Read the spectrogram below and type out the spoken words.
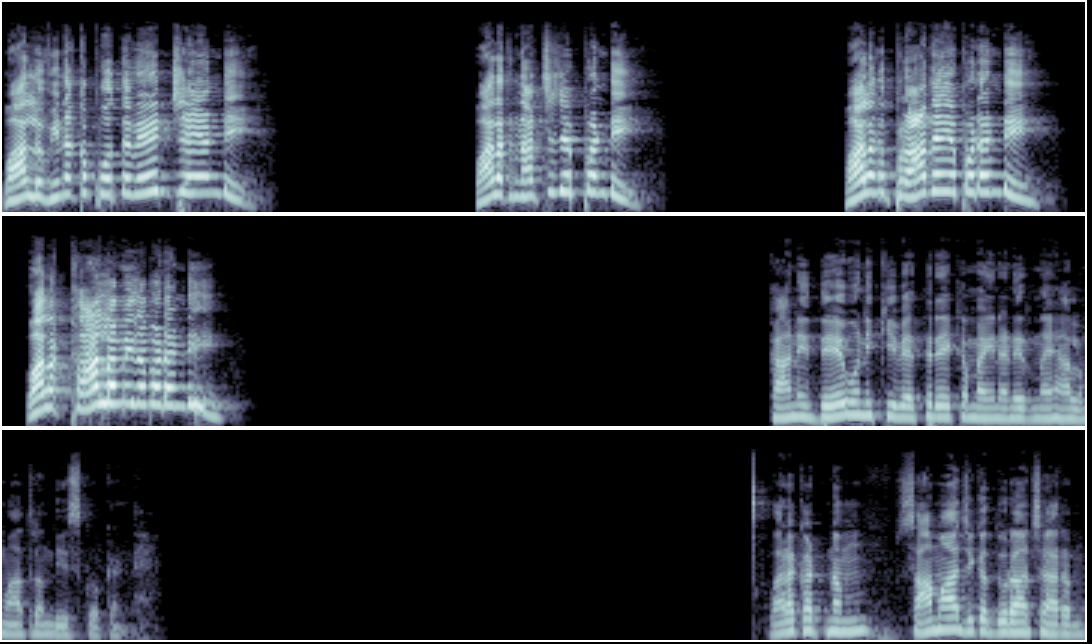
వాళ్ళు వినకపోతే వెయిట్ చేయండి. వాళ్ళకు నచ్చ చెప్పండి. వాళ్ళను ప్రాధేయపడండి. వాళ్ళ కాళ్ళ మీద పడండి. కానీ దేవునికి వ్యతిరేకమైన నిర్ణయాలు మాత్రం తీసుకోకండి. వరకట్నం సామాజిక దురాచారం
